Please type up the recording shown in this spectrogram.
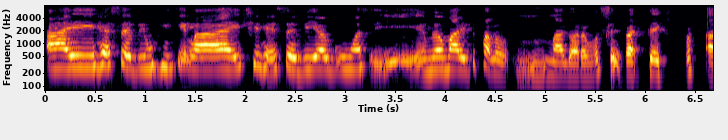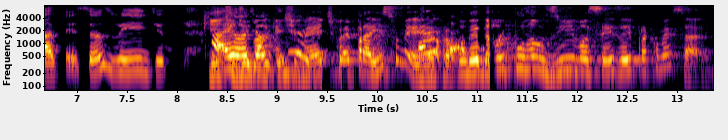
Aí recebi um ring light, recebi algumas. E meu marido falou: hum, agora você vai ter que fazer seus vídeos. Kit aí, de marketing eu... médico é para isso mesmo, é, é para poder dar um empurrãozinho em vocês aí para começarem.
